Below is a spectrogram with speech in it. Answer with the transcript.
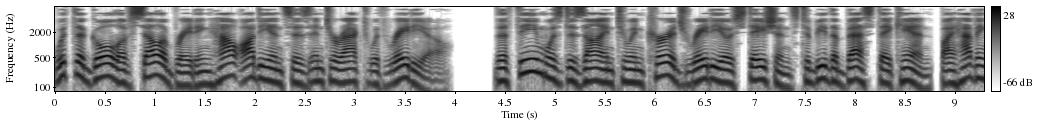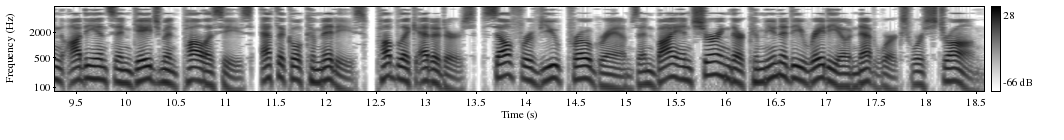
with the goal of celebrating how audiences interact with radio. The theme was designed to encourage radio stations to be the best they can, by having audience engagement policies, ethical committees, public editors, self-review programs and by ensuring their community radio networks were strong.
